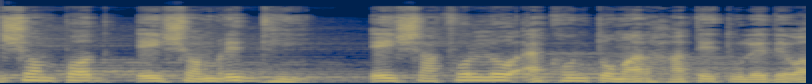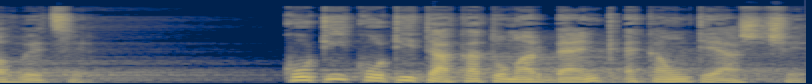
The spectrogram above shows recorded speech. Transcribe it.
সম্পদ, এই সমৃদ্ধি, এই সাফল্য এখন তোমার হাতে তুলে দেওয়া হয়েছে। কোটি কোটি টাকা তোমার ব্যাংক অ্যাকাউন্টে আসছে।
